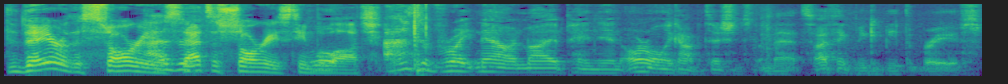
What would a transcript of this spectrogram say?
They are the sorriest. Of- that's the sorriest team to watch. As of right now, in my opinion, our only competition's the Mets. I think we could beat the Braves.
